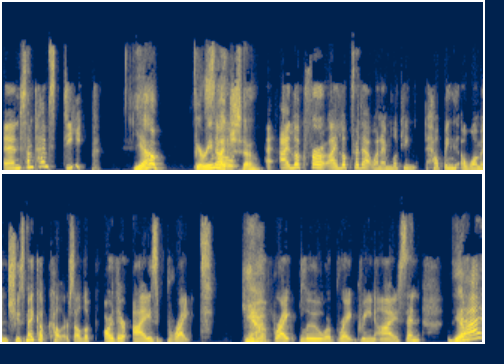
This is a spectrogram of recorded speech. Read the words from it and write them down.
and sometimes deep. Yeah. Very So- much so. I- look for I look for that when I'm looking helping a woman choose makeup colors. I'll look are their eyes bright? Yeah. have bright blue or bright green eyes? And Yeah. that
